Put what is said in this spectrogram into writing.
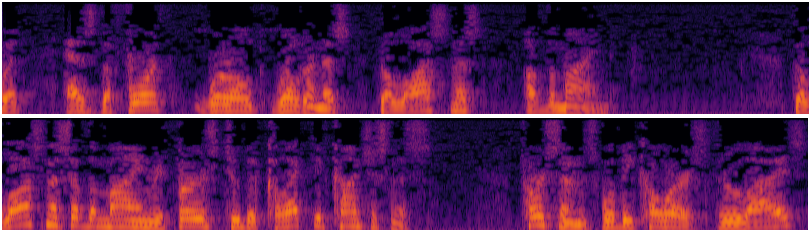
it as the fourth world wilderness, the lostness of the mind. The lostness of the mind refers to the collective consciousness. Persons will be coerced through lies,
